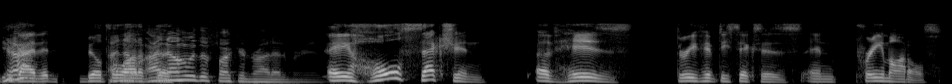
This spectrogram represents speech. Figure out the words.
the Yeah. guy that built a know, lot of I know who the fucking Rod Emory is. a whole section of his 356s and pre-models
